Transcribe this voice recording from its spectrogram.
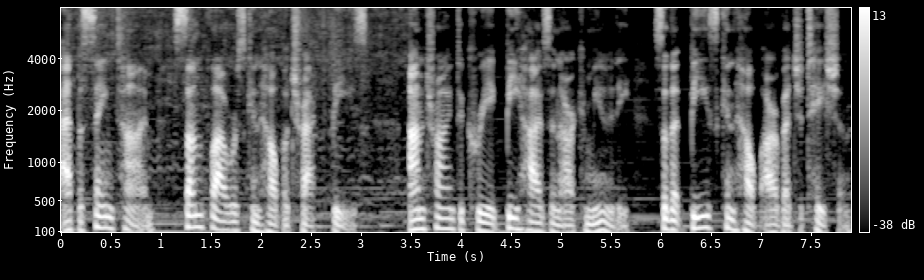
At the same time, sunflowers can help attract bees. I'm trying to create beehives in our community so that bees can help our vegetation.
